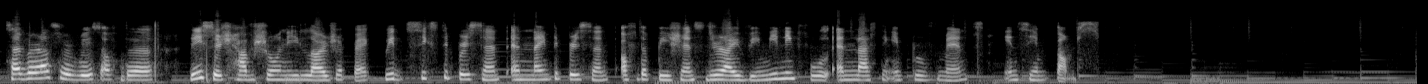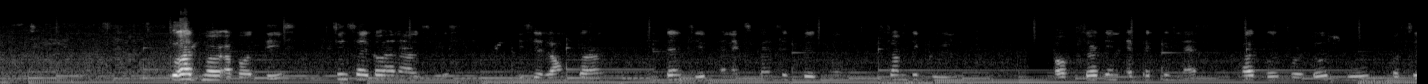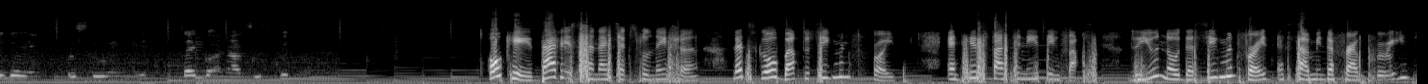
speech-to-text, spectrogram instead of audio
Several surveys of the research have shown a large effect with 60% and 90% of the patients deriving meaningful and lasting improvements in symptoms. To add more about this, since psychoanalysis is a long-term, intensive, and expensive treatment, some degree of certain effectiveness helpful for those who considering pursuing a psychoanalysis treatment. Okay, that is a nice explanation. Let's go back to Sigmund Freud and his fascinating facts. Do you know that Sigmund Freud examined the frog brains?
